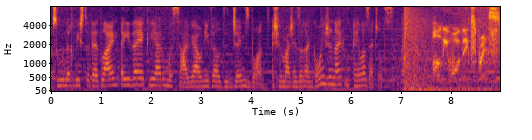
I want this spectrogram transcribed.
Segundo a revista Deadline, a ideia é criar uma saga ao nível de James Bond. As filmagens arrancam em janeiro em Los Angeles. Hollywood Express.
